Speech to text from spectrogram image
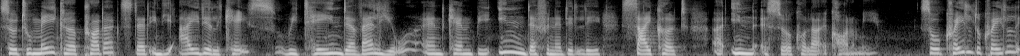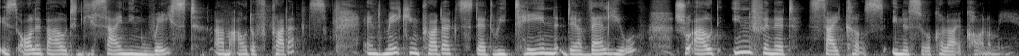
So, to make uh, products that, in the ideal case, retain their value and can be indefinitely cycled uh, in a circular economy. So, Cradle to Cradle is all about designing waste um, out of products and making products that retain their value throughout infinite cycles in a circular economy.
